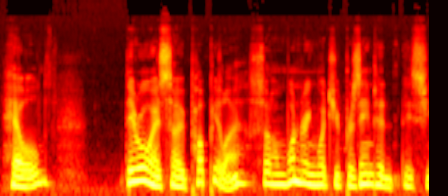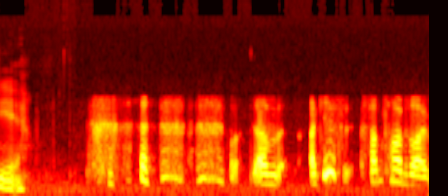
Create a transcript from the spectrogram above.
held. They're always so popular, so I'm wondering what you presented this year. um, I guess sometimes I,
